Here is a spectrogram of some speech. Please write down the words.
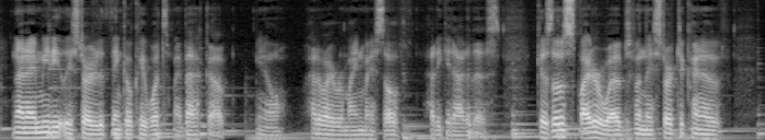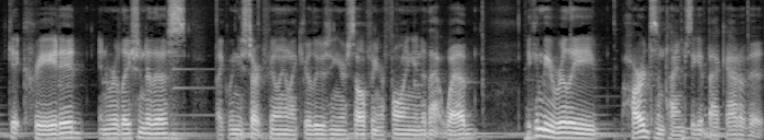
and then I immediately started to think, okay, what's my backup? You know, how do I remind myself how to get out of this? Because those spider webs, when they start to kind of get created in relation to this, like when you start feeling like you're losing yourself and you're falling into that web, it can be really hard sometimes to get back out of it.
